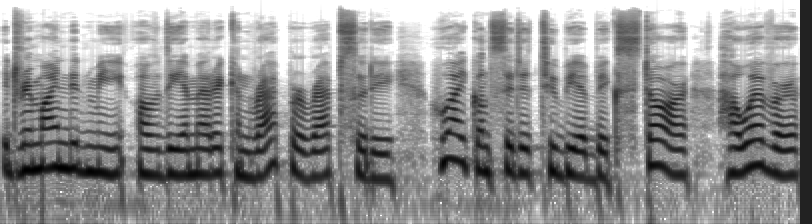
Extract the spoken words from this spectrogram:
It reminded me of the American rapper Rapsody, who I considered to be a big star. However,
